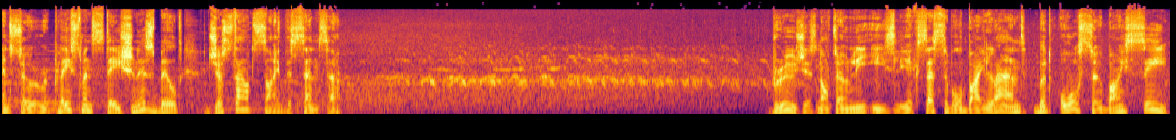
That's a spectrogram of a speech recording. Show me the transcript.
and so a replacement station is built just outside the centre. Bruges is not only easily accessible by land, but also by sea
